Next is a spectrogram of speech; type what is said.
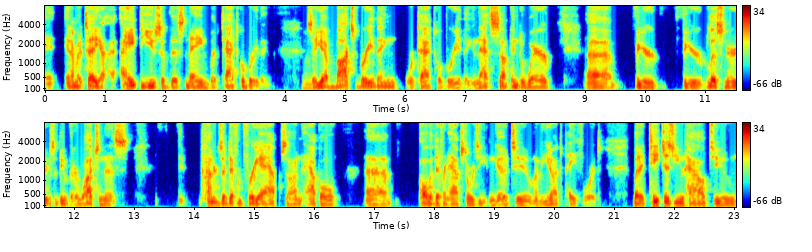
and I'm going to tell you, I, I, hate the use of this name, but tactical breathing. Mm-hmm. So you have box breathing or tactical breathing, and that's something to where uh, for your for your listeners and people that are watching this, hundreds of different free apps on Apple, uh, all the different app stores that you can go to. I mean, you don't have to pay for it, but it teaches you how to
